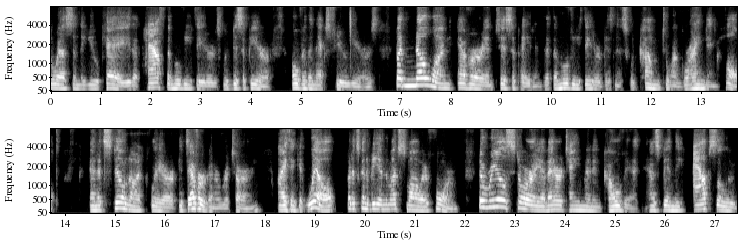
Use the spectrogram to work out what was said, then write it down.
US and the UK that half the movie theaters would disappear over the next few years. But no one ever anticipated that the movie theater business would come to a grinding halt. And it's still not clear it's ever going to return. I think it will, but it's going to be in a much smaller form. The real story of entertainment in COVID has been the absolute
